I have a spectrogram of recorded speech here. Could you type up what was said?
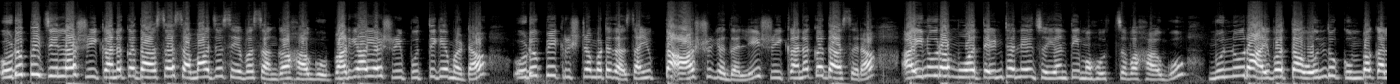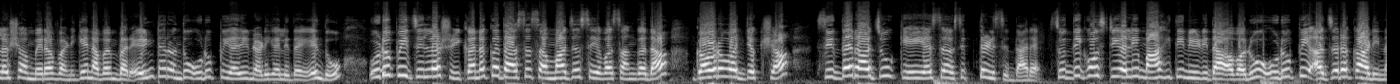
ಉಡುಪಿ ಜಿಲ್ಲಾ ಶ್ರೀ ಕನಕದಾಸ ಸಮಾಜ ಸೇವಾ ಸಂಘ ಹಾಗೂ ಪರ್ಯಾಯ ಶ್ರೀ ಪುತ್ತಿಗೆ ಮಠ, ಉಡುಪಿ ಕೃಷ್ಣ ಮಠದ ಸಂಯುಕ್ತ ಆಶ್ರಯದಲ್ಲಿ ಶ್ರೀ ಕನಕದಾಸರ ಐನೂರ ಮೂವತ್ತೆಂಟನೇ ಜಯಂತಿ ಮಹೋತ್ಸವ ಹಾಗೂ ಮುನ್ನೂರ ಐವತ್ತ ಒಂದು ಕುಂಭಕಲಶ ಮೆರವಣಿಗೆ ನವೆಂಬರ್ ಎಂಟರಂದು ಉಡುಪಿಯಲ್ಲಿ ನಡೆಯಲಿದೆ ಎಂದು ಉಡುಪಿ ಜಿಲ್ಲಾ ಶ್ರೀ ಕನಕದಾಸ ಸಮಾಜ ಸೇವಾ ಸಂಘದ ಗೌರವಾಧ್ಯಕ್ಷ ಸಿದ್ದರಾಜು ಕೆಎಸ್ ತಿಳಿಸಿದ್ದಾರೆ. ಸುದ್ದಿಗೋಷ್ಠಿಯಲ್ಲಿ ಮಾಹಿತಿ ನೀಡಿದ ಅವರು, ಉಡುಪಿ ಅಜರಕಾಡಿನ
